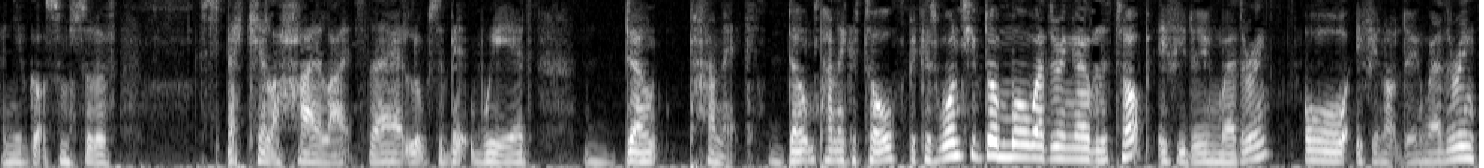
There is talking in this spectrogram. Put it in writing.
and you've got some sort of specular highlights there. It looks a bit weird. Don't panic. Don't panic at all because once you've done more weathering over the top, if you're doing weathering, or if you're not doing weathering,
